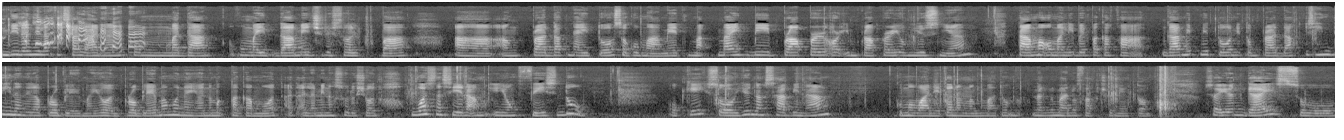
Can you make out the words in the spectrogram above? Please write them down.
hindi na nila kasalanan kung, kung may damage result ba uh, ang product na ito sa gumamit. Ma- might be proper or improper yung use niya. Tama o mali ba yung pagkakagamit nito, nitong product, is hindi na nila problema yon Problema mo na yon na magpagamot at alamin ang solusyon once nasira ang iyong face do. Okay? So, yun ang sabi ng gumawa nito, ng nagmanu- nag-manufacture nito. So, yun guys. So,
